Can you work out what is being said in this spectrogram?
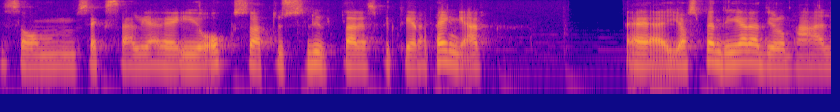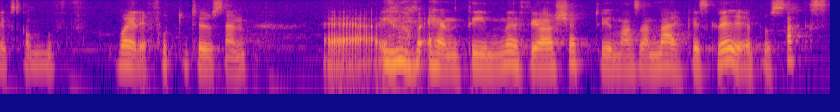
som sexsäljare är ju också att du slutar respektera pengar. Eh, jag spenderade ju de här, liksom, vad är det, 40 000 eh, inom en timme. För jag köpte ju massa märkesgrejer på Saks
